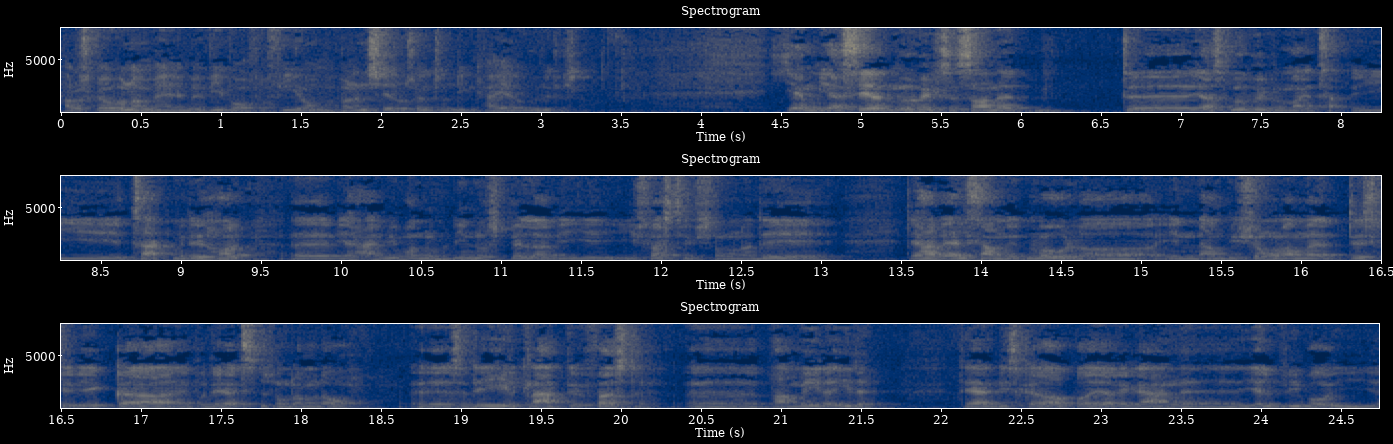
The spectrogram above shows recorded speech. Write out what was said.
har du skrevet under med, med Viborg for fire år, men hvordan ser du selv sådan din karriere udvikle sig? Jamen, jeg ser den udvikle sig sådan, at øh, jeg skal udvikle mig i, ta- i takt med det hold, øh, vi har i Viborg nu. Lige nu spiller vi i første division, og det, det har vi alle sammen et mål og en ambition om, at det skal vi ikke gøre øh, på det her tidspunkt om et år. Øh, så det er helt klart det første øh, parameter i det. Det er, at vi skal op, og jeg vil gerne hjælpe Viborg i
